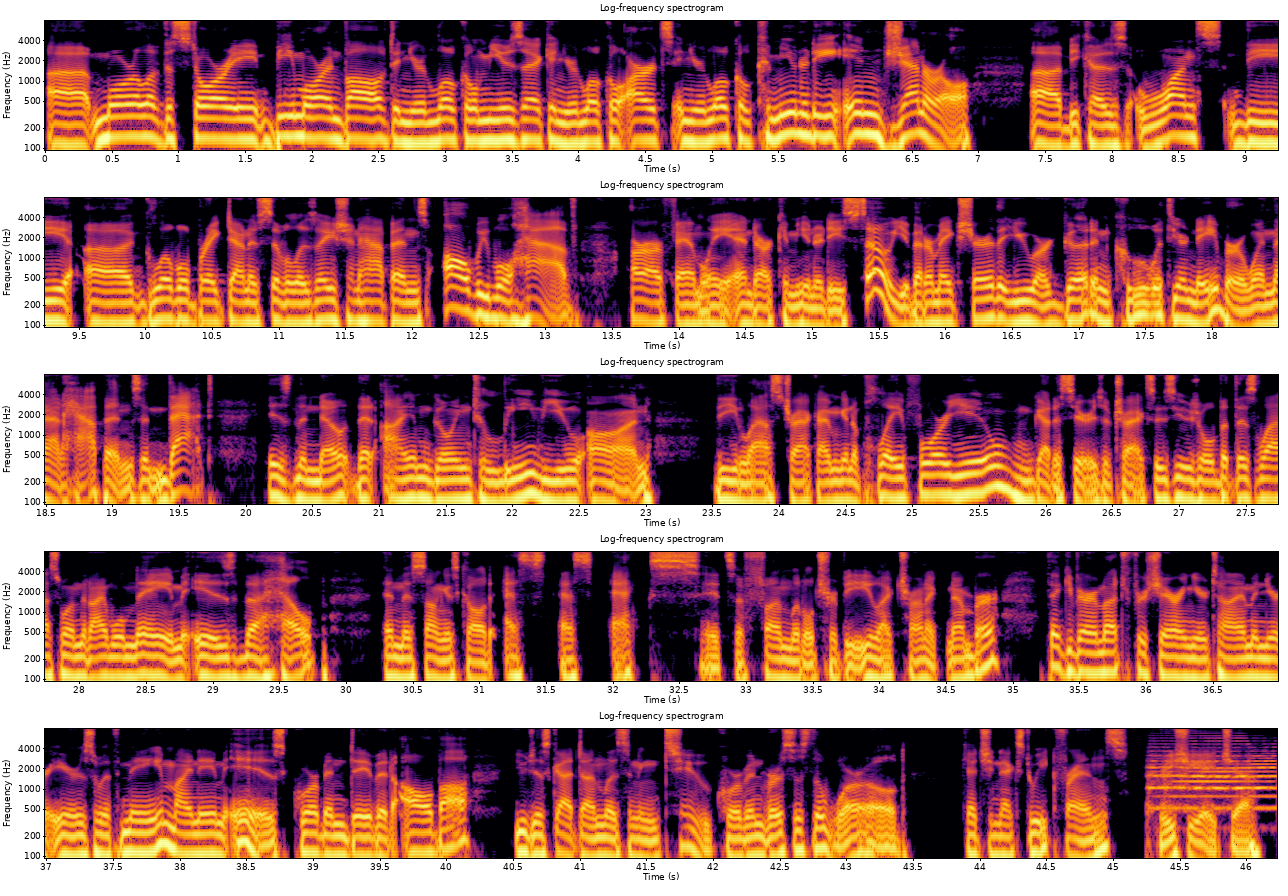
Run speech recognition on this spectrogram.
uh, moral of the story be more involved in your local music and your local arts and your local community in general. Uh, because once the uh, global breakdown of civilization happens, all we will have are our family and our community. So you better make sure that you are good and cool with your neighbor when that happens. And that is the note that I am going to leave you on the last track I'm going to play for you. We've got a series of tracks as usual, but this last one that I will name is The Help. And this song is called SSX. It's a fun little trippy electronic number. Thank you very much for sharing your time and your ears with me. My name is Corbin David Alba. You just got done listening to Corbin versus the World. Catch you next week, friends. Appreciate ya.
